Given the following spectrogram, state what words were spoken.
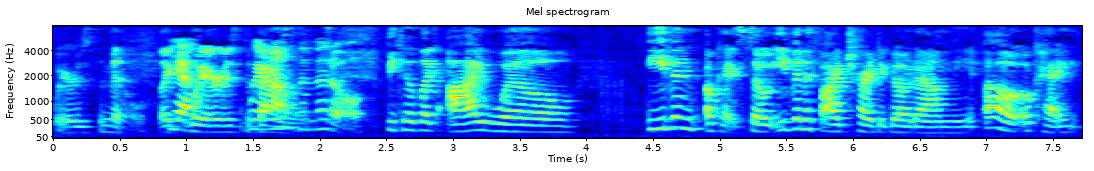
where is the middle? Like yeah. where is the where balance? Is the middle? Because like I will even okay. So even if I tried to go down the oh okay.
